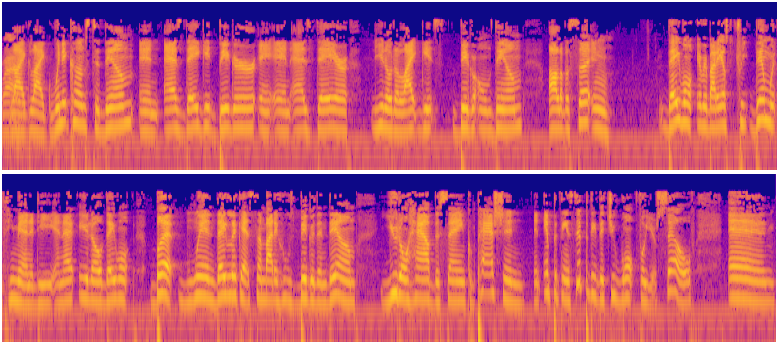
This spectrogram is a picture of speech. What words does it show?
Right. Like, like when it comes to them and as they get bigger and, and as their, you know, the light gets bigger on them, all of a sudden, they want everybody else to treat them with humanity and that, you know, they want, but when they look at somebody who's bigger than them, you don't have the same compassion and empathy and sympathy that you want for yourself. And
